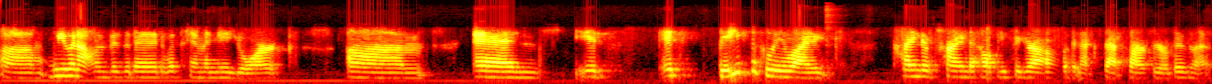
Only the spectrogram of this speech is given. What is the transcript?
Um, we went out and visited with him in New York, um, and it's it's basically like kind of trying to help you figure out what the next steps are for your business.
